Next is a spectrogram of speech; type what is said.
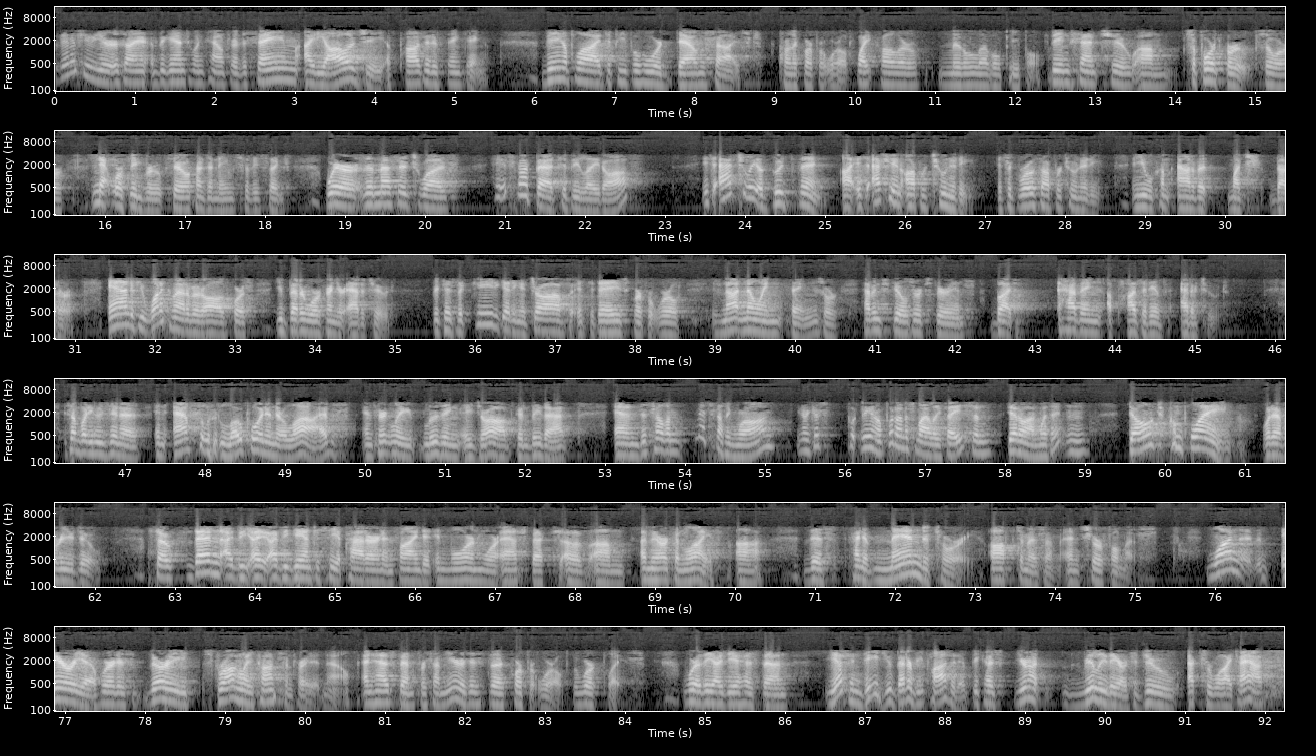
Within a few years, I began to encounter the same ideology of positive thinking being applied to people who were downsized from the corporate world, white collar, middle level people, being sent to um, support groups or networking groups. There are all kinds of names for these things, where the message was, hey, it's not bad to be laid off. It's actually a good thing. Uh, it's actually an opportunity. It's a growth opportunity. And you will come out of it much better. And if you want to come out of it all, of course, you better work on your attitude. Because the key to getting a job in today's corporate world is not knowing things or having skills or experience, but having a positive attitude. Somebody who's in a, an absolute low point in their lives, and certainly losing a job can be that, and just tell them, there's nothing wrong. You know, just put, you know, put on a smiley face and get on with it and don't complain, whatever you do. So then I, be, I, I, began to see a pattern and find it in more and more aspects of um, American life. Uh, this kind of mandatory optimism and cheerfulness. One area where it is very strongly concentrated now, and has been for some years, is the corporate world, the workplace, where the idea has been, yes, indeed, you better be positive because you're not really there to do X or Y tasks.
